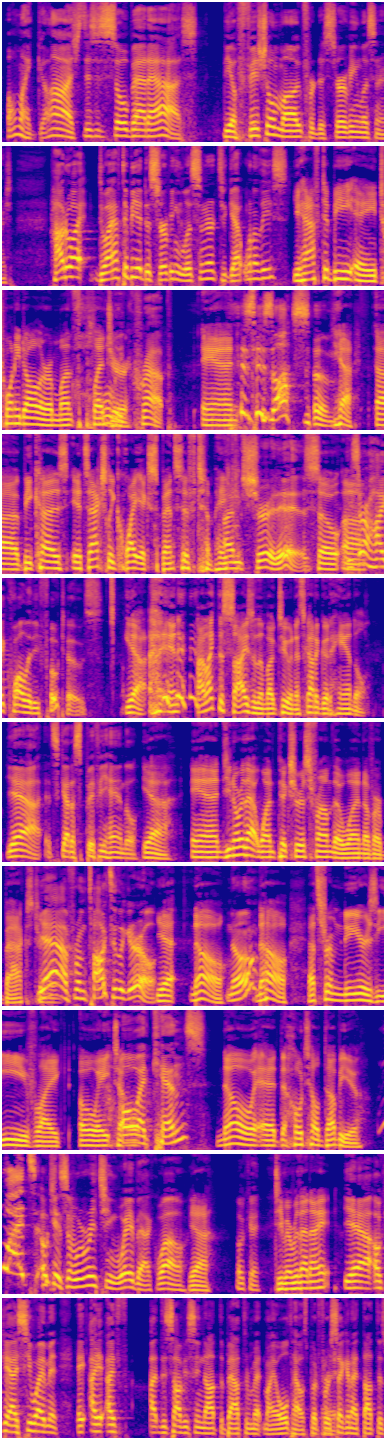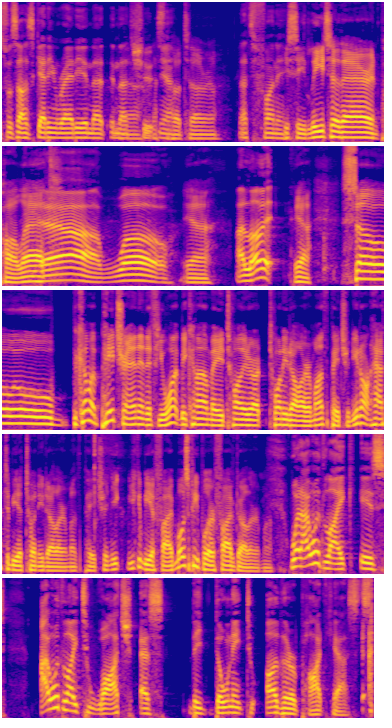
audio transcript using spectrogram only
Oh my gosh, this is so badass. The official mug for deserving listeners. How do I do I have to be a deserving listener to get one of these? You have to be a $20 a month pledger. Holy crap. And This is awesome. yeah, uh, because it's actually quite expensive to make. I'm sure it is. So, uh, these are high quality photos. yeah. And I like the size of the mug too, and it's got a good handle. Yeah, it's got a spiffy handle. Yeah. And do you know where that one picture is from? The one of our backs? to Yeah, from Talk to the Girl. Yeah. No. No? No. That's from New Year's Eve, like 08 to Oh, oh, at Ken's? no, at the Hotel W. What? Okay, so we're reaching way back. Wow. Yeah. Okay. Do you remember that night? Yeah, okay, I see why I meant. I, I, I've, uh, this is obviously not the bathroom at my old house, but for a Right. second I thought this was us getting ready in that in that Yeah, shoot. That's Yeah, the hotel room. that's funny. You see Lita there and Paulette. Yeah, whoa, Yeah. I love it. Yeah. So become a patron, and if you want, become a $20, $20 a month patron. You don't have to be a $20 a month patron. You, you can be a five. Most people are $5 a month. What I would like is I would like to watch as they donate to other podcasts.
